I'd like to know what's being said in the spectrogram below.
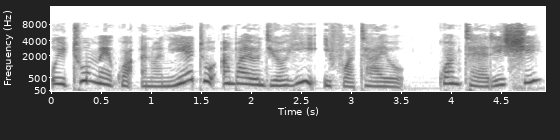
uitume kwa anwani yetu ambayo ndiyo hii ifuatayo. Kwa mtayarishi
